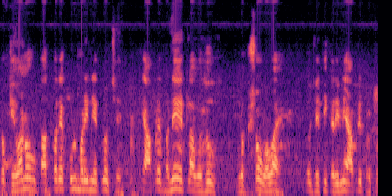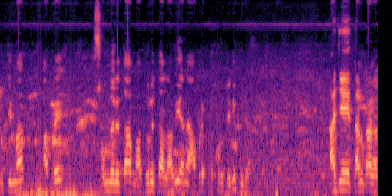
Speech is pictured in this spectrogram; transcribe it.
તો કહેવાનો તાત્પર્ય કુલ મળીને એટલો જ છે કે આપણે બને એટલા વધુ વૃક્ષો વવાય તો જેથી કરીને આપણી પ્રકૃતિમાં આપણે સૌંદર્યતા, માધુર્યતા લાવી અને આપણે પ્રકૃતિની પૂજા કરીએ. આજે તાલુકા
